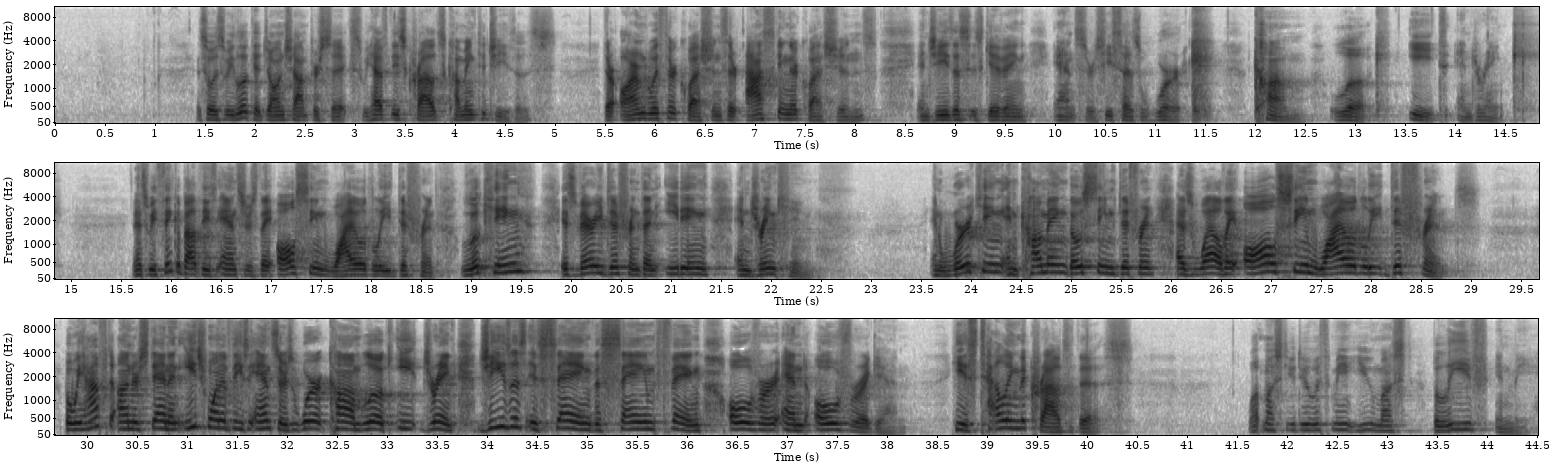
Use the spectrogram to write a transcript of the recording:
And so, as we look at John chapter 6, we have these crowds coming to Jesus. They're armed with their questions, they're asking their questions, and Jesus is giving answers. He says, Work, come, look, eat, and drink. And as we think about these answers, they all seem wildly different. Looking is very different than eating and drinking. And working and coming, those seem different as well. They all seem wildly different. But we have to understand in each one of these answers work, come, look, eat, drink Jesus is saying the same thing over and over again. He is telling the crowds this What must you do with me? You must believe in me.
